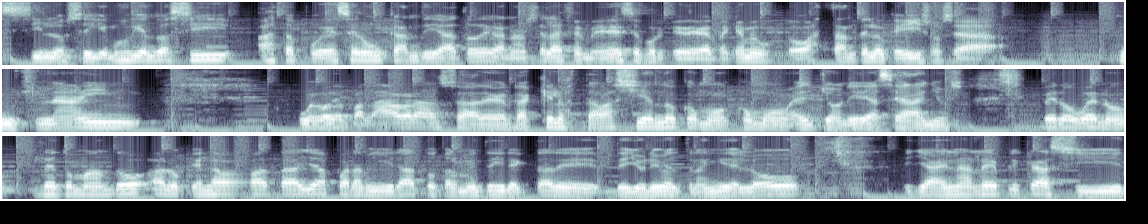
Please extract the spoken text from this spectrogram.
si, lo seguimos viendo así, hasta puede ser un candidato de ganarse la FMS, porque de verdad que me gustó bastante lo que hizo. O sea, punchline, juego de palabras, o sea, de verdad que lo estaba haciendo como, como el Johnny de hace años. Pero bueno, retomando a lo que es la batalla, para mí era totalmente directa de, de Johnny Beltrán y de Lobo ya en la réplica sí,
